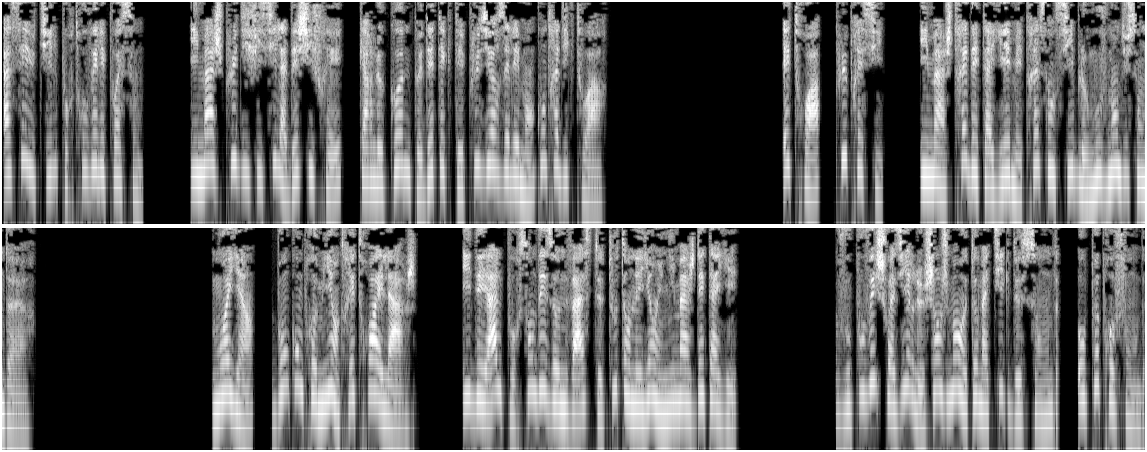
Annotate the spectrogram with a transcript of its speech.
assez utile pour trouver les poissons. Image plus difficile à déchiffrer, car le cône peut détecter plusieurs éléments contradictoires. Étroit, plus précis. Image très détaillée mais très sensible au mouvement du sondeur. Moyen, bon compromis entre étroit et large. Idéal pour sonder zones vastes tout en ayant une image détaillée. Vous pouvez choisir le changement automatique de sonde, eau peu profonde.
